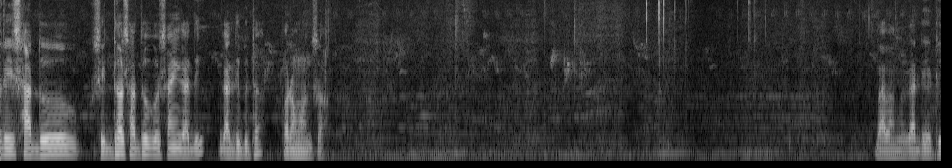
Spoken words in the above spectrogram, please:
ଶ୍ରୀ ସାଧୁ ସିଦ୍ଧ ସାଧୁ ଗୋସାଇଁ ଗାଦି ଗାଦିପୀଠ ପରମହଂସ ବାବାଙ୍କ ଗାଦି ଏଠି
